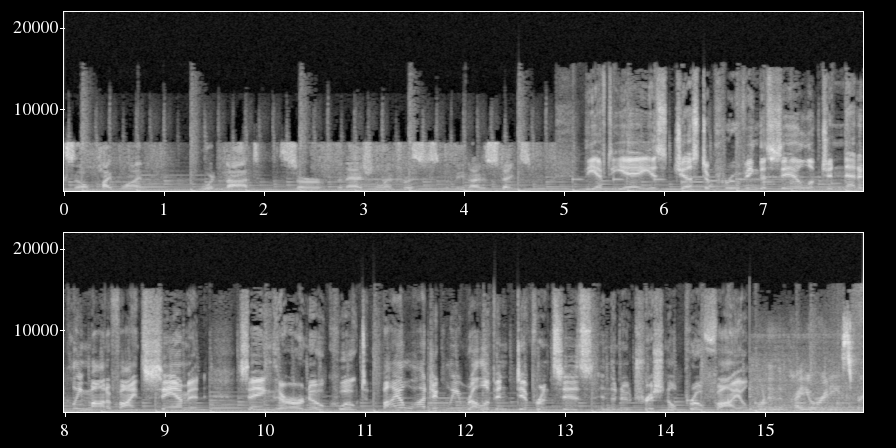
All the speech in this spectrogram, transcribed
XL pipeline would not serve the national interests of the United States. The FDA is just approving the sale of genetically modified salmon, saying there are no, quote, biologically relevant differences in the nutritional profile. One of the priorities for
